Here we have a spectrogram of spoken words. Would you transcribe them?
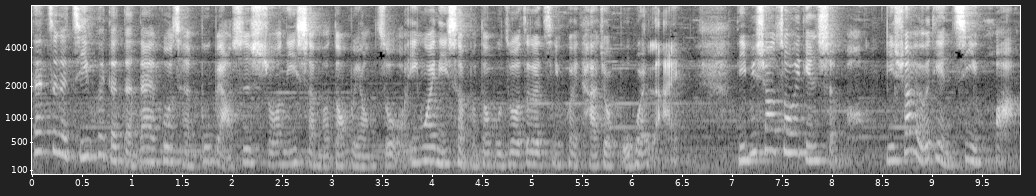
但这个机会的等待过程，不表示说你什么都不用做，因为你什么都不做，这个机会它就不会来。你必须要做一点什么，你需要有一点计划。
